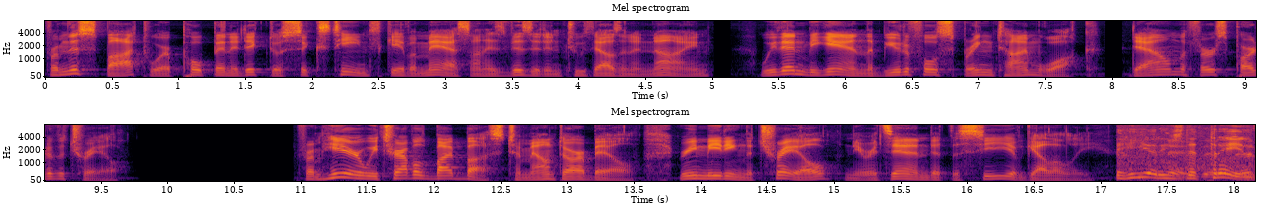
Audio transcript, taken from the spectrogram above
From this spot, where Pope Benedictus XVI gave a Mass on his visit in 2009, we then began the beautiful springtime walk down the first part of the trail. From here, we traveled by bus to Mount Arbel, re-meeting the trail near its end at the Sea of Galilee. Here is the trail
